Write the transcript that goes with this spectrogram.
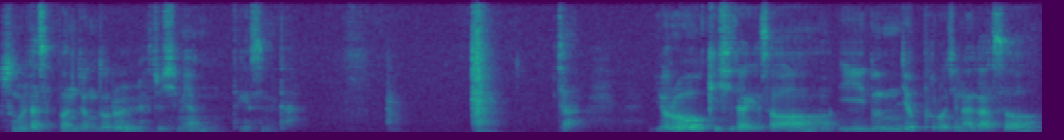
25번 정도를 해주시면 되겠습니다 자 이렇게 시작해서 이 눈 옆으로 지나가서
